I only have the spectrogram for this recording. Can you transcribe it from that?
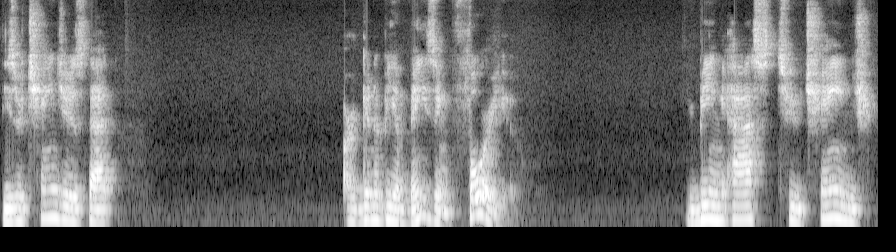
These are changes that are going to be amazing for you. You're being asked to change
